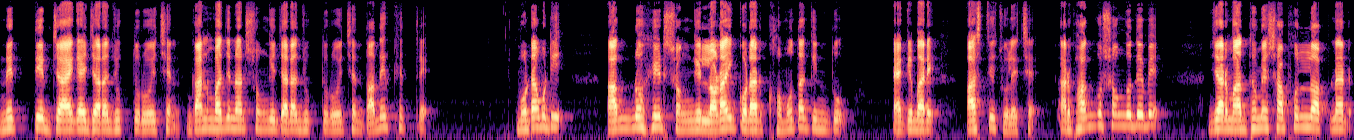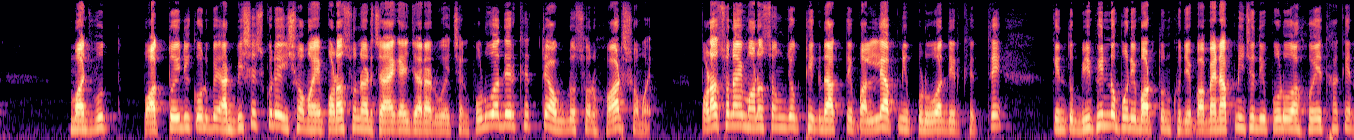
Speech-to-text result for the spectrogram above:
নৃত্যের জায়গায় যারা যুক্ত রয়েছেন, গান বাজনার সঙ্গে যারা যুক্ত রয়েছেন, তাদের ক্ষেত্রে মোটামুটি আগ্রহের সঙ্গে লড়াই করার ক্ষমতা কিন্তু একেবারে আসতে চলেছে। আর ভাগ্য সঙ্গ দেবে, যার মাধ্যমে সাফল্য আপনার মজবুত পথ তৈরি করবে। আর বিশেষ করে এই সময়ে পড়াশোনার জায়গায় যারা রয়েছেন, পড়ুয়াদের ক্ষেত্রে অগ্রসর হওয়ার সময় পড়াশোনায় মনোসংযোগ ঠিক রাখতে পারলে আপনি পড়ুয়াদের ক্ষেত্রে কিন্তু বিভিন্ন পরিবর্তন খুঁজে পাবেন। আপনি যদি পড়ুয়া হয়ে থাকেন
